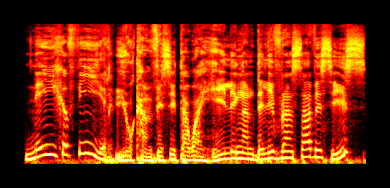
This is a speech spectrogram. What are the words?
94. You can visit our healing and deliverance services.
